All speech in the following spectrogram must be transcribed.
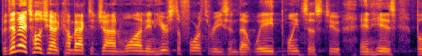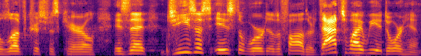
But then I told you I'd come back to John 1, and here's the fourth reason that Wade points us to in his beloved Christmas carol is that Jesus is the Word of the Father. That's why we adore him.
